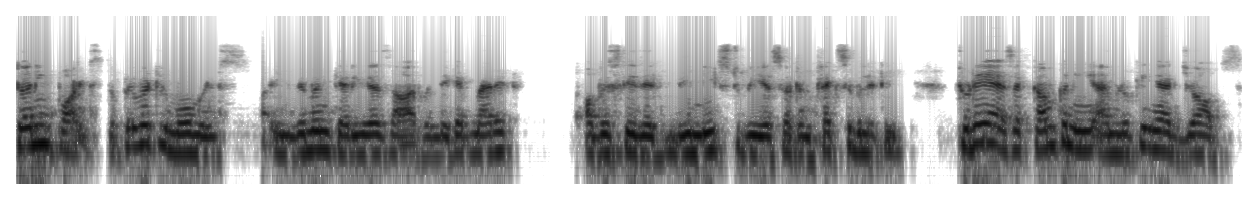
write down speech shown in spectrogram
turning points, the pivotal moments in women careers are when they get married. Obviously, there needs to be a certain flexibility. Today, as a company, I'm looking at jobs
